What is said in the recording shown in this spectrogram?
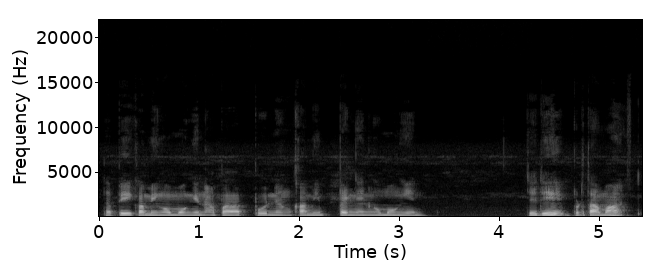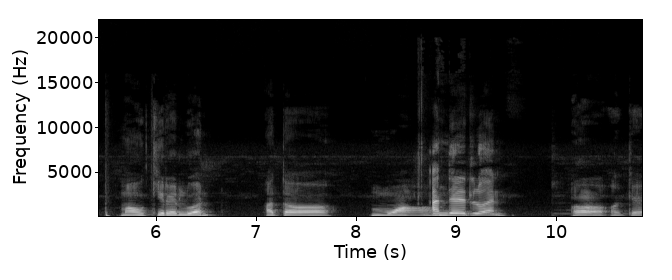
tapi kami ngomongin apa pun yang kami pengen ngomongin. Jadi pertama mau kira duluan atau mua? Andre duluan. Oh oke.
